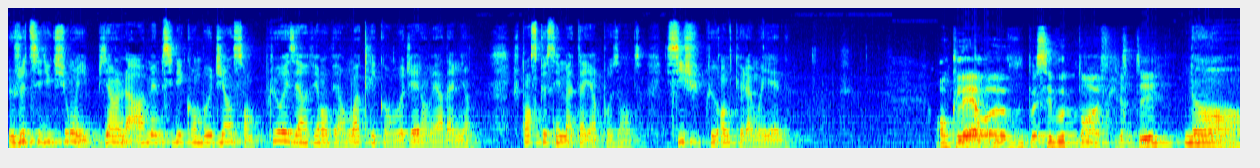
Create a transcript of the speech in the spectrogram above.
Le jeu de séduction est bien là, même si les Cambodgiens semblent plus réservés envers moi que les Cambodgiennes envers Damien. Je pense que c'est ma taille imposante. Ici, je suis plus grande que la moyenne. En clair, euh, vous passez votre temps à flirter Non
